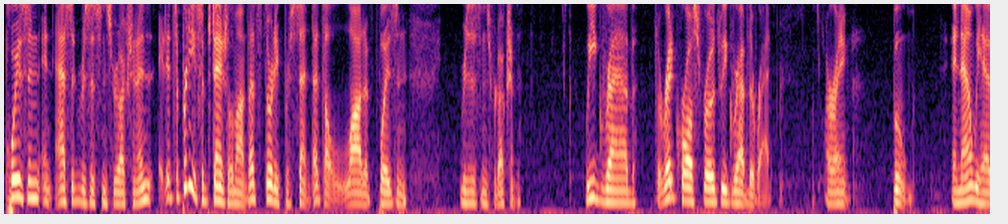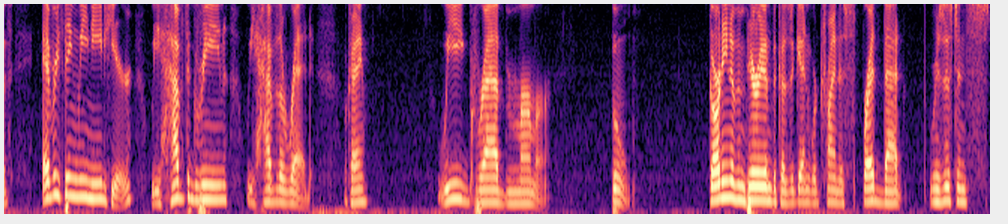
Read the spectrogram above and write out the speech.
poison and acid resistance reduction. And it's a pretty substantial amount. That's 30%. That's a lot of poison resistance reduction. We grab the red crossroads, we grab the rat. All right. Boom. And now we have everything we need here. We have the green, we have the red. Okay? We grab Murmur. Boom. Guardian of Empyrion, because again, we're trying to spread that resistance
